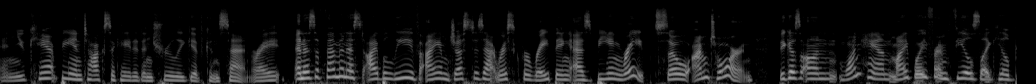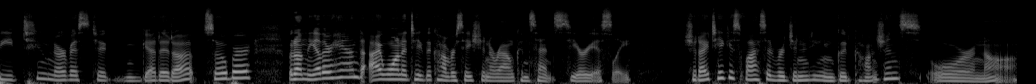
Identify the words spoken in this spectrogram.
and you can't be intoxicated and truly give consent, right? And as a feminist, I believe I am just as at risk for raping as being raped, so I'm torn. Because, on one hand, my boyfriend feels like he'll be too nervous to get it up sober. But on the other hand, I want to take the conversation around consent seriously. Should I take his flaccid virginity in good conscience or nah?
